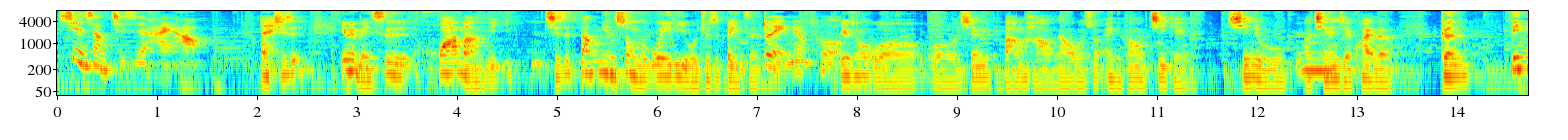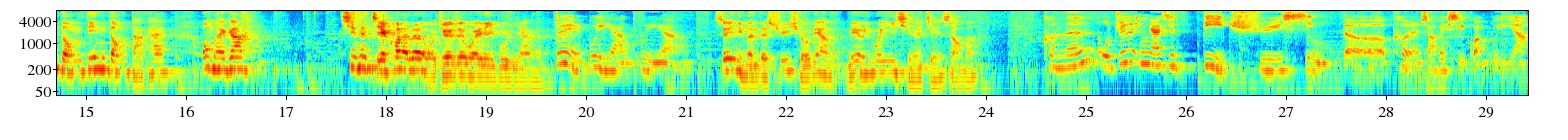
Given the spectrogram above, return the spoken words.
线上其实还好。哦，其实因为每次花嘛，你其实当面送的威力，我就是倍增。对，没有错。比如说我我先绑好，然后我说，哎，你帮我寄给心如啊，情人节快乐，跟叮咚叮咚打开，Oh my god，情人节快乐，我觉得这威力不一样的。对，不一样，不一样。所以你们的需求量没有因为疫情而减少吗？可能我觉得应该是地区性的客人消费习惯不一样。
